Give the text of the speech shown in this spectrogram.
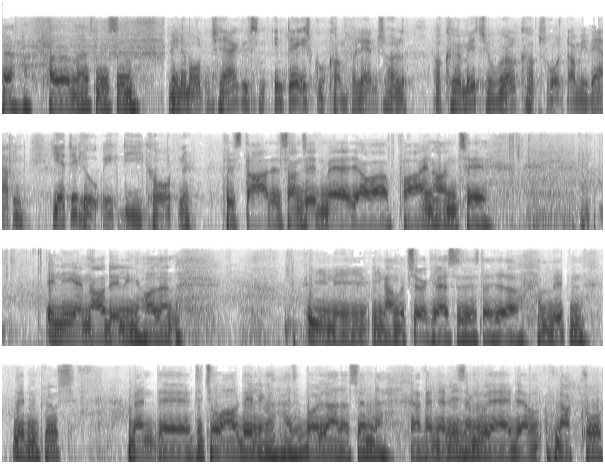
ja, har vi været med lige siden. Men at Morten Terkelsen en dag skulle komme på landsholdet og køre med til World Cups rundt om i verden, ja, det lå ikke lige i kortene. Det startede sådan set med, at jeg var på egen hånd til en EM-afdeling i Holland i en, i en amatørklasse, der hedder 19, 19 plus. Vandt øh, de to afdelinger, altså både lørdag og søndag. Der fandt jeg ligesom ud af, at jeg nok kunne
